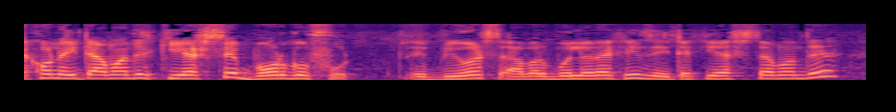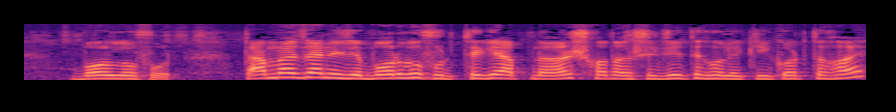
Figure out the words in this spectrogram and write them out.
এখন এটা আমাদের কি আসছে? বর্গফুট। এই ভিউয়ার্স আবার বলে রাখি যে এটা কি আসছে আমাদের? বর্গফুট। তো আমরা জানি যে বর্গফুট থেকে আপনার শতাংশ যেতে হলে কি করতে হয়?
